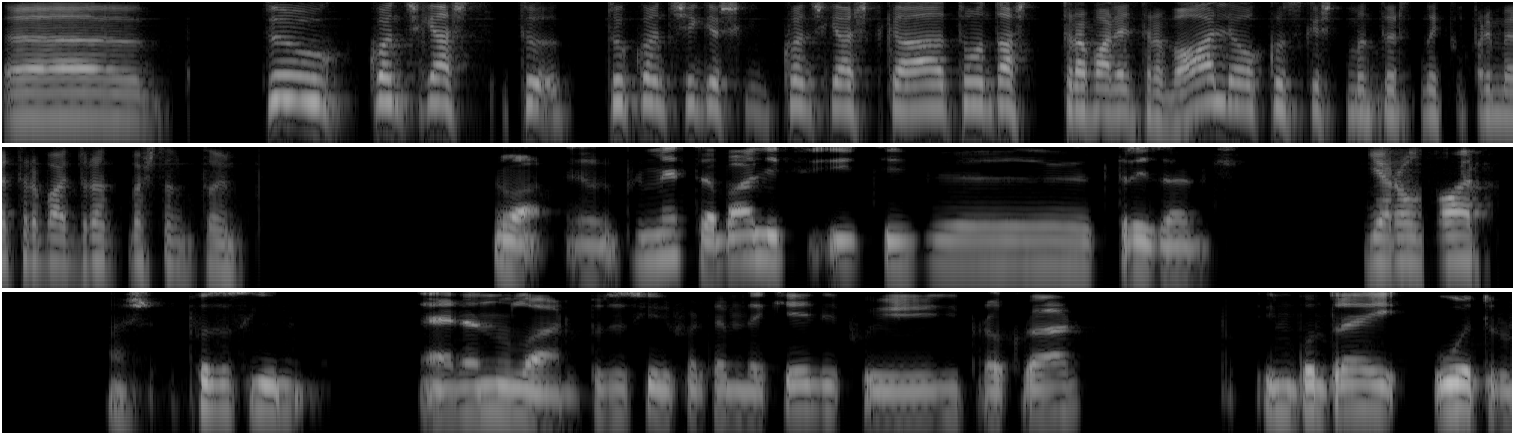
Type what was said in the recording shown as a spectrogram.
Ah, tu, quando chegaste, tu, tu quando, chegas, quando chegaste cá, tu andaste de trabalho em trabalho ou conseguiste manter-te naquele primeiro trabalho durante bastante tempo? Eu, o primeiro trabalho e, tive 3 anos. E era um lar? Acho. Depois a seguir era no lar. Depois a seguir fartei-me daquele e fui procurar. Encontrei outro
